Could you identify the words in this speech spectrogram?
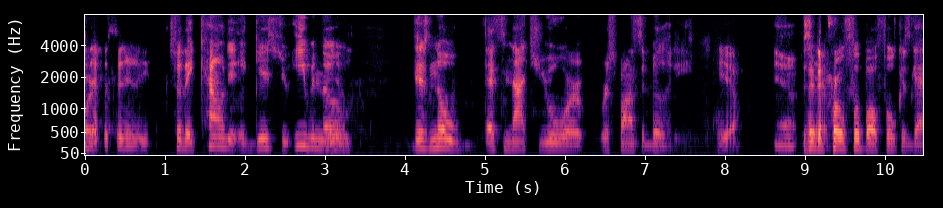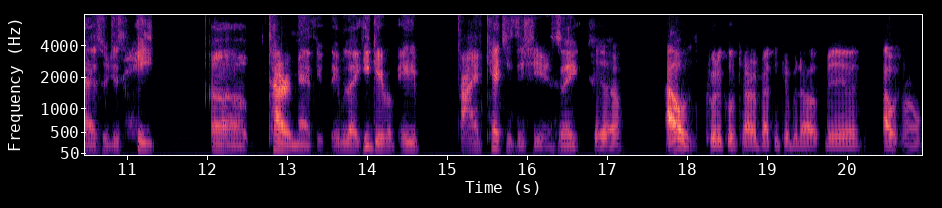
in that vicinity. so they count it against you, even though there's no that's not your responsibility. Yeah, Yeah, it's like the pro football focus guys who just hate uh Tyrann Mathieu. They be like, he gave up 85 catches this year. It's like, yeah. I was critical of Tyrann Mathieu coming out, man. I was wrong.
